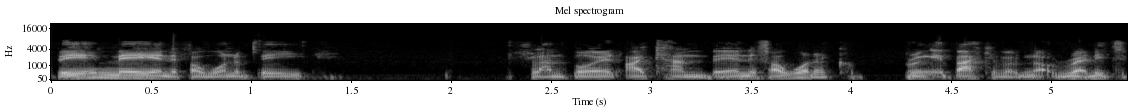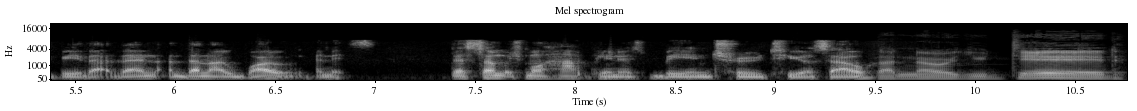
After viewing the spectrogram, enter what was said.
being me. And if I want to be flamboyant, I can be. And if I want to bring it back, if I'm not ready to be that, then and then I won't. And it's there's so much more happiness being true to yourself. I know you did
